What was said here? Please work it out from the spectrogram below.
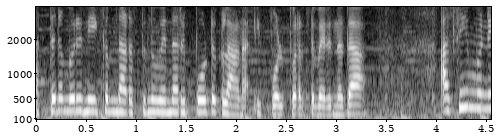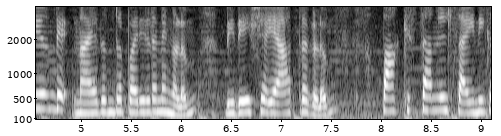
അത്തരമൊരു നീക്കം നടത്തുന്നുവെന്ന റിപ്പോർട്ടുകളാണ് ഇപ്പോൾ പുറത്തുവരുന്നത്. അസീം മുനീറിന്റെ നയതന്ത്ര പര്യടനങ്ങളും വിദേശ യാത്രകളും പാകിസ്ഥാനിൽ സൈനിക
